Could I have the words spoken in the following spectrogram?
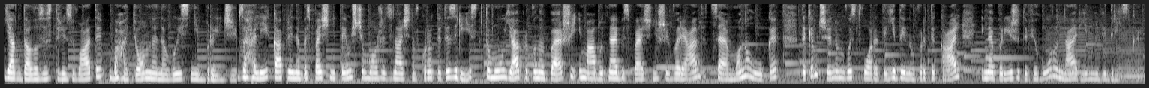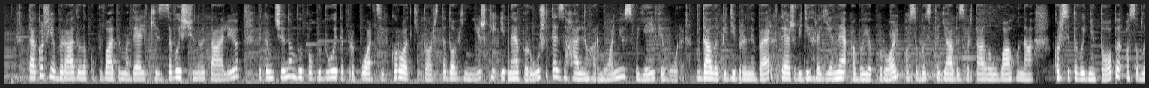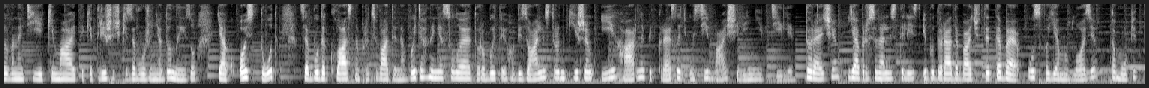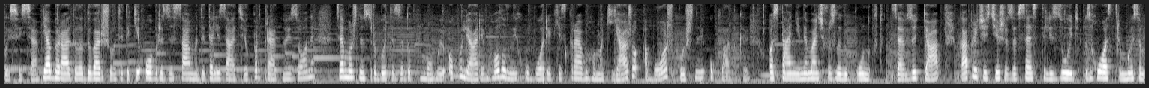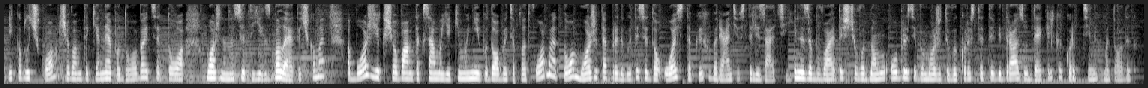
Як вдало застилізувати багатьом ненависні бриджі. Взагалі, капрі небезпечні тим, що можуть значно вкоротити зріст. Тому я пропоную перший і, мабуть, найбезпечніший варіант це монолуки. Таким чином ви створите єдину вертикаль і не поріжете фігуру на рівні відрізки. Також я би радила купувати модельки з завищеною талією. Таким чином ви побудуєте пропорції короткий торс та довгі ніжки і не порушите загальну гармонію своєї фігури. Вдало підібраний верх теж відіграє неабияку роль. Особисто я би звертала увагу на корсетовидні топи, особливо на ті, які мають таке трішечки завуження донизу, як ось тут. Це буде класно працювати на витягнення силуету, робити його візуально стрункішим і гарно підкреслить усі ваші лінії в тілі. До речі, я персональний стиліст і буду рада бачити тебе у своєму блозі, тому підписуйся. Я би радила довершувати такі образи саме деталізацією портретної зони. Це можна зробити за допомогою окулярів, головних уборів, яскравого макіяжу або ж пишної укладки. Останній не менш важливий пункт це взуття. Капрі частіше за все стилізують з гострим мисом і каблучком. Якщо вам таке не подобається, то можна носити їх з балеточками. Або ж, якщо вам так само, як і мені подобається платформа, то можете придивитися до ось таких варіантів стилізації. І не забувайте, що в одному образі ви можете використати відразу декілька корекційних методик.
